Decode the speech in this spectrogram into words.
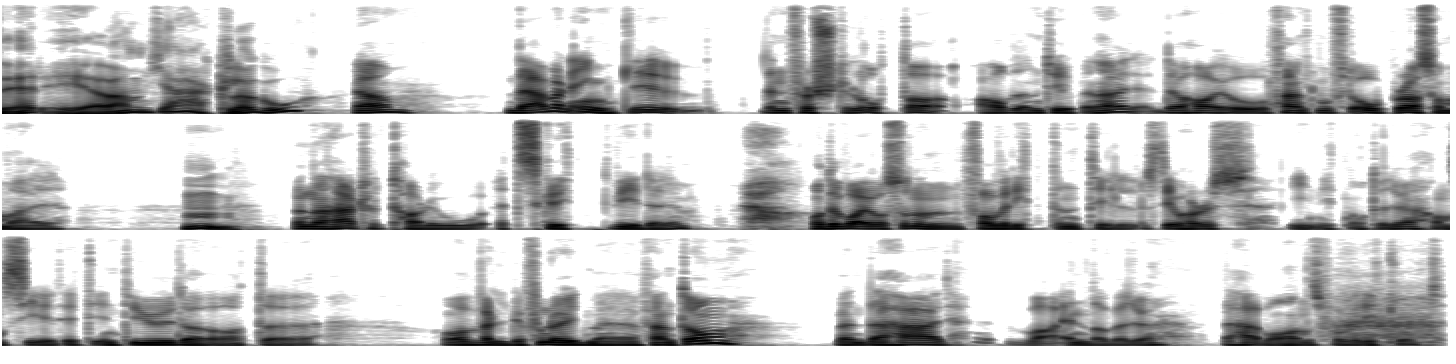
der er de jækla gode. Ja. Det er vel egentlig den første låta av den typen her. Det har jo Phantom of the Opera som er mm. Men den her tar det jo et skritt videre. Og det var jo også den favoritten til Steve Harris i 1983. Han sier i et intervju da at uh, han var veldig fornøyd med Phantom, men det her var enda bedre. Det her var hans favorittlåt.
